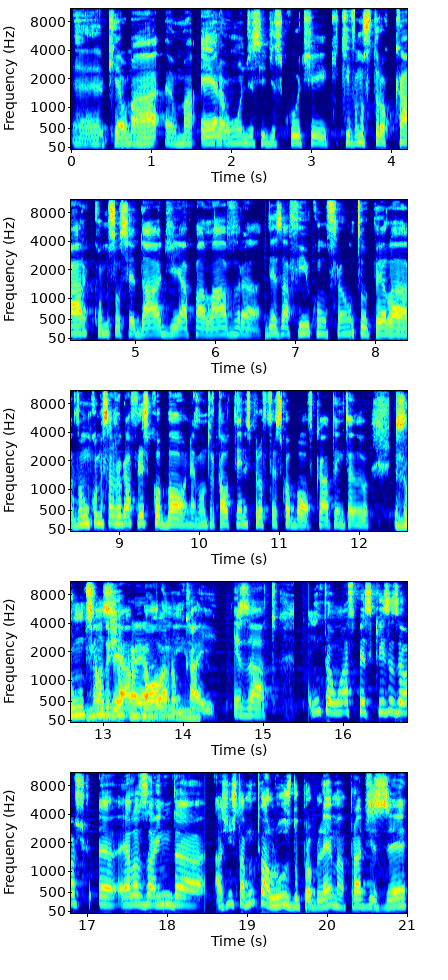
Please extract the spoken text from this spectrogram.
É, que é uma, é uma era onde se discute que, que, vamos trocar como sociedade a palavra desafio e confronto pela. Vamos começar a jogar frescobol, né? Vamos trocar o tênis pelo frescobol, ficar tentando juntos não fazer a bola a não cair. Exato. Então, as pesquisas, eu acho, é, elas ainda. A gente está muito à luz do problema para dizer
